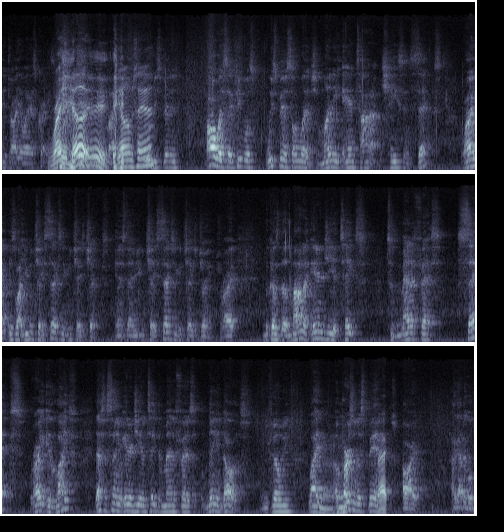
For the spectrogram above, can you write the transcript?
It drive your ass crazy. Right, it does. Yeah. You know what I'm You'll saying? be spending. I always say people we spend so much money and time chasing sex, right? It's like you can chase sex and you can chase checks. You understand? You can chase sex, you can chase dreams, right? Because the amount of energy it takes to manifest sex, right, in life, that's the same energy it'll take to manifest a million dollars. You feel me? Like a mm-hmm. person that spent Facts. all right, I gotta go.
